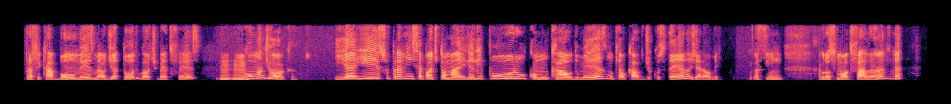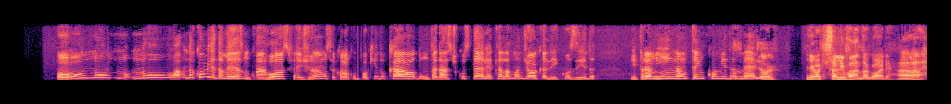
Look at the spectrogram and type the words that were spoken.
para ficar bom mesmo, é o dia todo, igual o Tibeto fez uhum. com mandioca. E aí, isso para mim, você pode tomar ele ali puro, como um caldo mesmo, que é o caldo de costela, geralmente, assim, grosso modo falando, né? Ou no, no, no, na comida mesmo, com arroz, feijão, você coloca um pouquinho do caldo, um pedaço de costela e aquela mandioca ali cozida. E para mim não tem comida melhor. E eu aqui salivando agora. Ah.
